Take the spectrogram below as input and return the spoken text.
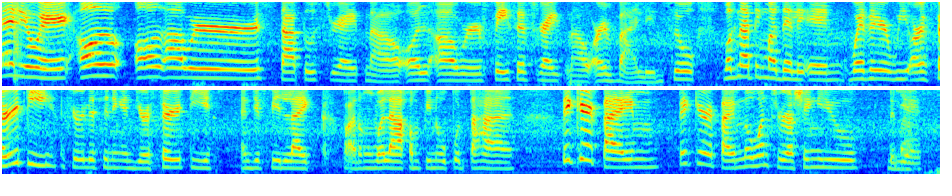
anyway, all all our status right now, all our faces right now are valid. So, wag nating madaliin whether we are 30, if you're listening and you're 30 and you feel like parang wala kang pinupuntahan, take your time. Take your time. No one's rushing you. Diba? Yes.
